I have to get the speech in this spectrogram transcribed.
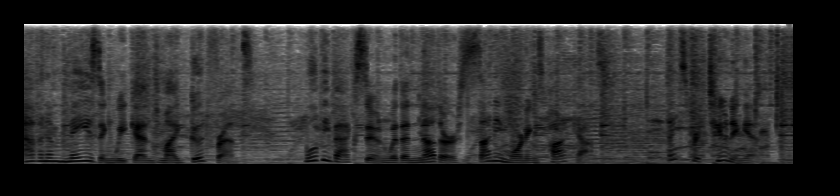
Have an amazing weekend, my good friends. We'll be back soon with another Sunny Mornings podcast. Thanks for tuning in.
